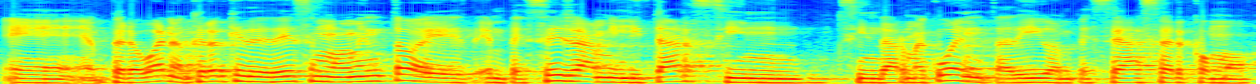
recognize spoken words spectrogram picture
Eh, pero bueno, creo que desde ese momento eh, empecé ya a militar sin, sin darme cuenta, digo, empecé a hacer como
